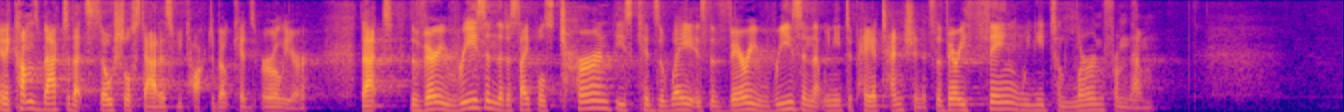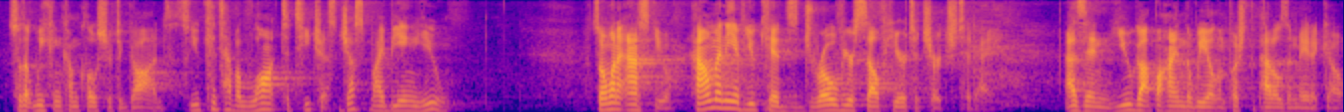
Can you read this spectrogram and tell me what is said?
And it comes back to that social status we talked about kids earlier. That the very reason the disciples turned these kids away is the very reason that we need to pay attention. It's the very thing we need to learn from them so that we can come closer to God. So, you kids have a lot to teach us just by being you. So, I want to ask you how many of you kids drove yourself here to church today? As in, you got behind the wheel and pushed the pedals and made it go?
